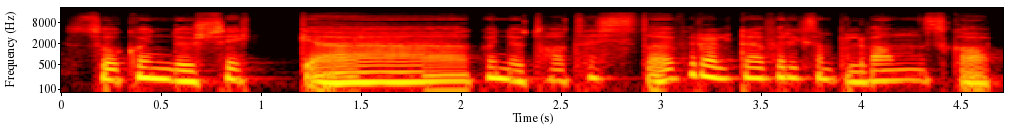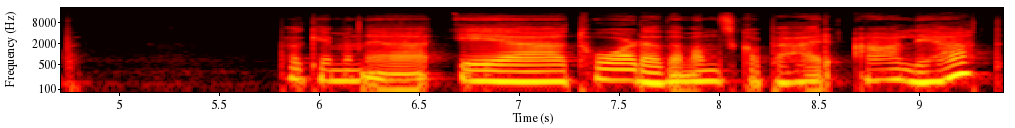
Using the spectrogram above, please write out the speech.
så kan du sjekke Kan du ta tester i forhold til for eksempel vennskap. Ok, men jeg, jeg tåler det vennskapet her ærlighet?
